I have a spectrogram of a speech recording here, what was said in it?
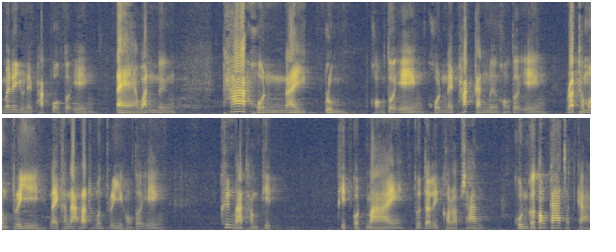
ไม่ได้อยู่ในพักพวกตัวเอง แต่วันหนึ่งถ้าคนในกลุ่มของตัวเอง คนในพักการเมืองของตัวเอง รัฐมนตรี ในคณะรัฐมนตรีของตัวเอง ขึ้นมาทำผิดผิดกฎหมายทุจริตคอร์รัปชันคุณก็ต้องกล้าจัดการ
